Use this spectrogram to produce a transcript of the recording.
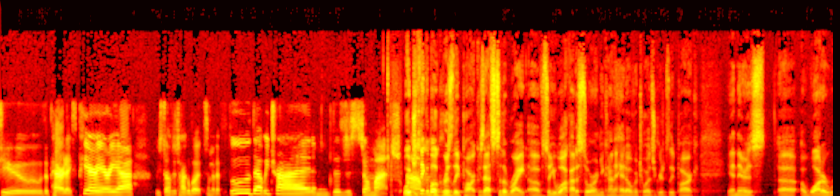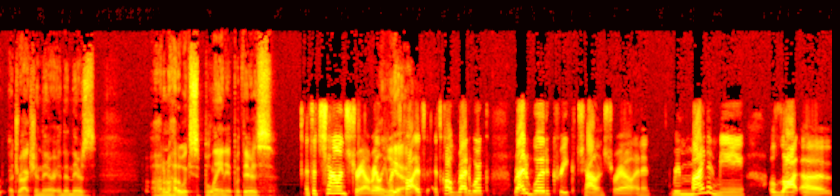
to the Paradise Pier area. We still have to talk about some of the food that we tried. I mean, there's just so much. What'd you think Um, about Grizzly Park? Because that's to the right of. So you walk out of store and you kind of head over towards Grizzly Park, and there's uh, a water attraction there, and then there's I don't know how to explain it, but there's It's a challenge trail, really. Like, Yeah. It's called it's it's called Redwood Redwood Creek Challenge Trail, and it reminded me a lot of,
